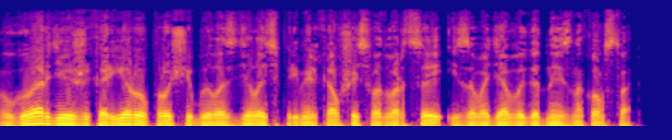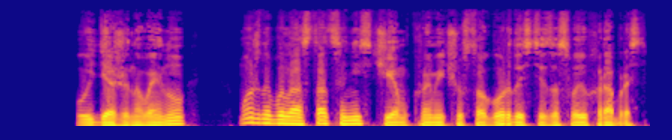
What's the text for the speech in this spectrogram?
В гвардии же карьеру проще было сделать, примелькавшись во дворце и заводя выгодные знакомства. Уйдя же на войну, можно было остаться ни с чем, кроме чувства гордости за свою храбрость.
